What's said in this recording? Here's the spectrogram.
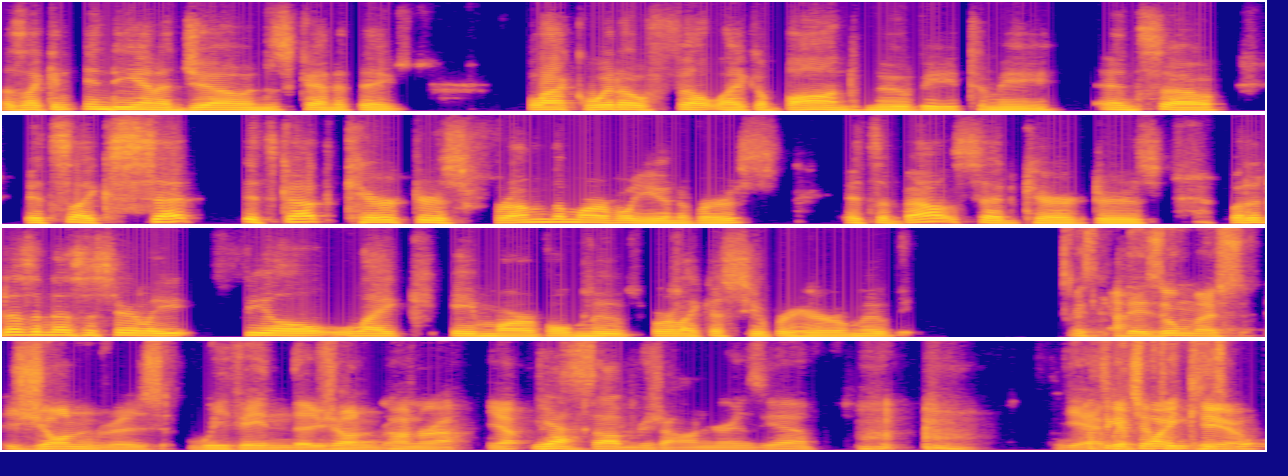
as like an Indiana Jones kind of thing. Black Widow felt like a Bond movie to me, and so it's like set. It's got characters from the Marvel universe. It's about said characters, but it doesn't necessarily feel like a Marvel movie or like a superhero movie. It's- There's almost genres within the genre. Genre. Yep. Yeah. Subgenres, yeah. Yeah, That's a which good I point, think is what-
